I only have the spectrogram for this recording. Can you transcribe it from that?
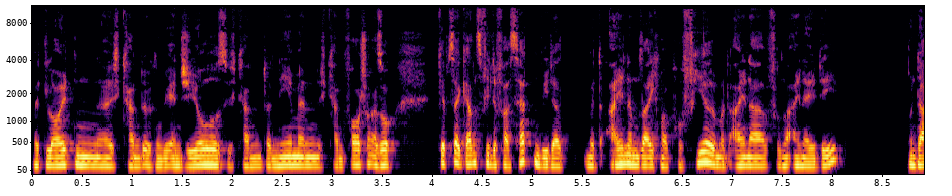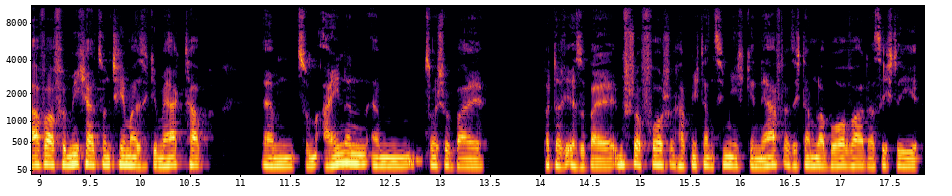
mit Leuten, äh, ich kann irgendwie NGOs, ich kann Unternehmen, ich kann Forschung. Also gibt's ja ganz viele Facetten wieder mit einem, sage ich mal, Profil, mit einer, von einer Idee. Und da war für mich halt so ein Thema, dass ich gemerkt habe, ähm, zum einen, ähm, zum Beispiel bei Batterie, also bei Impfstoffforschung hat mich dann ziemlich genervt, als ich da im Labor war, dass ich die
